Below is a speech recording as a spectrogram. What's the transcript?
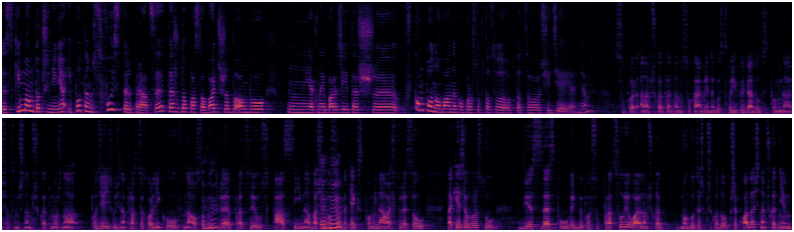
y, z kim mam do czynienia i potem swój styl pracy też dopasować, żeby on był mm, jak najbardziej też y, wkomponowany po prostu w to, co, w to, co się dzieje. Nie? Super. A na przykład pamiętam, słuchałem jednego z Twoich wywiadów, wspominałaś o tym, że na przykład można podzielić ludzi na pracocholików, na osoby, Mhm. które pracują z pasji, na właśnie osoby, tak jak wspominałaś, które są takie, że po prostu jest zespół, jakby po prostu pracują, ale na przykład mogą też przykładowo przekładać. Na przykład, nie wiem,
